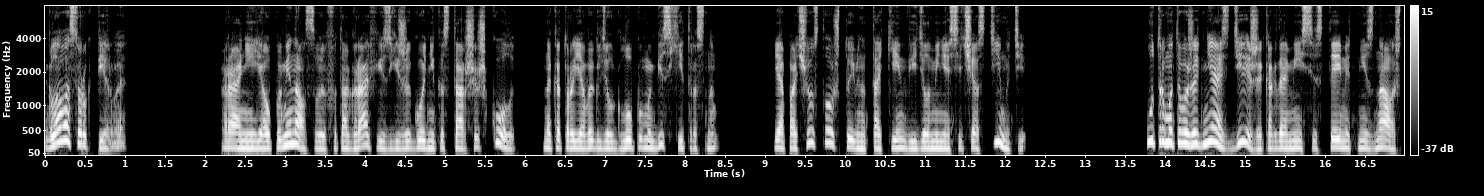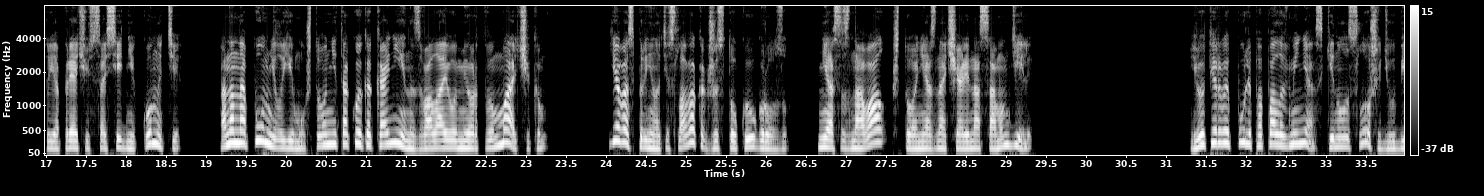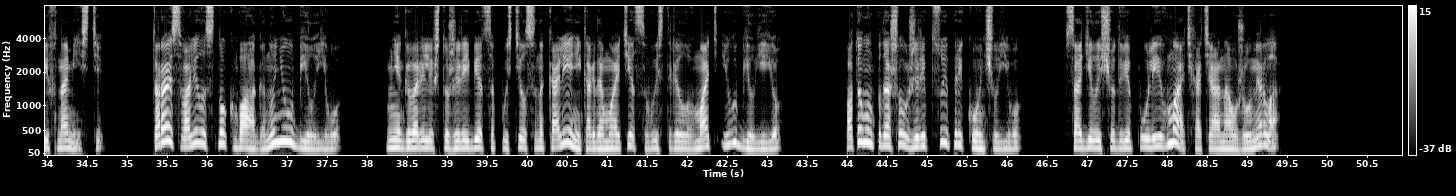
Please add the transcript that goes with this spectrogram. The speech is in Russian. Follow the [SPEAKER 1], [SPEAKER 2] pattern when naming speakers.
[SPEAKER 1] Глава 41. Ранее я упоминал свою фотографию из ежегодника старшей школы, на которой я выглядел глупым и бесхитростным. Я почувствовал, что именно таким видел меня сейчас Тимати. Утром этого же дня, здесь же, когда миссис Тэммит не знала, что я прячусь в соседней комнате, она напомнила ему, что он не такой, как они, и назвала его мертвым мальчиком. Я воспринял эти слова как жестокую угрозу, не осознавал, что они означали на самом деле. Его первая пуля попала в меня, скинула с лошади, убив на месте. Вторая свалила с ног мага, но не убила его. Мне говорили, что жеребец опустился на колени, когда мой отец выстрелил в мать и убил ее. Потом он подошел к жеребцу и прикончил его. Всадил еще две пули и в мать, хотя она уже умерла.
